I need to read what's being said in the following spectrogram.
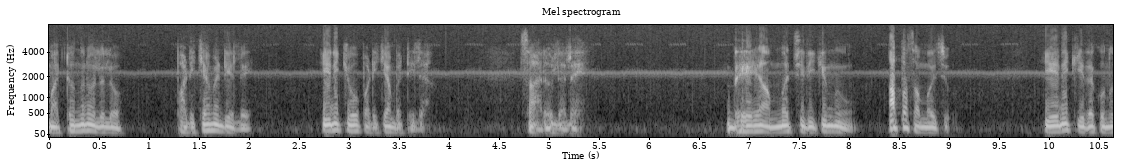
മറ്റൊന്നിനുമല്ലല്ലോ. പഠിക്കാൻ വേണ്ടിയല്ലേ? എനിക്കോ പഠിക്കാൻ പറ്റില്ല സാരമില്ലല്ലേ? ദേ അമ്മ ചിരിക്കുന്നു. അപ്പ സമ്മതിച്ചു. എനിക്ക് ഒന്ന്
